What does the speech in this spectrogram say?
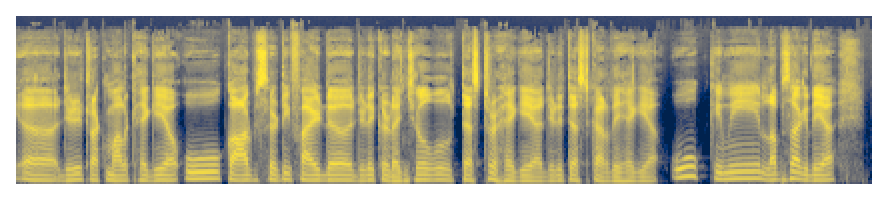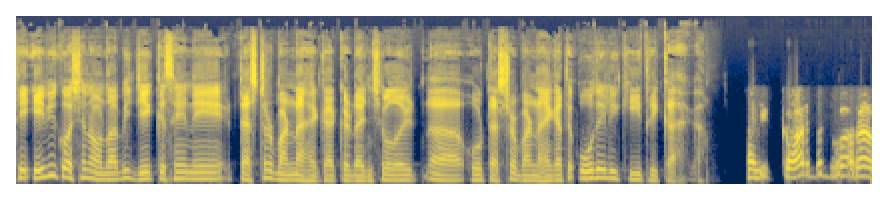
ਅ, ਜਿਹੜੇ ਟਰੱਕ ਮਾਲਕ ਹੈਗੇ ਆ ਉਹ ਕਾਰਬ ਸਰਟੀਫਾਈਡ ਜਿਹੜੇ ਕ੍ਰੈਡੈਂਸ਼ੀਅਲ ਟੈਸਟਰ ਹੈਗੇ ਆ ਜਿਹੜੇ ਟੈਸਟ ਕਰਦੇ ਹੈਗੇ ਆ ਉਹ ਕਿਵੇਂ ਲੱਭ ਸਕਦੇ ਆ? ਤੇ ਇਹ ਵੀ ਕੁਐਸਚਨ ਆਉਂਦਾ ਵੀ ਜੇ ਕਿਸੇ ਨੇ ਟੈਸਟਰ ਬਣਨਾ ਹੈਗਾ ਕ੍ਰੈਡੈਂਸ਼ੀਅਲ ਉਹ ਟੈਸਟਰ ਬਣਨਾ ਹੈਗਾ ਤੇ ਉਹਦੇ ਲਈ ਕੀ ਤਰੀਕਾ ਹੈਗਾ? ਹਾਂਜੀ ਕਾਰਬ ਦੁਆਰਾ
